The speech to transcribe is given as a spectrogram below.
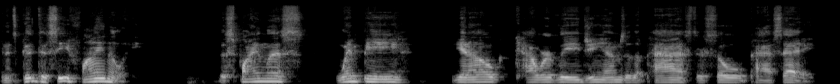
And it's good to see finally the spineless, wimpy, you know, cowardly GMs of the past are so passe.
